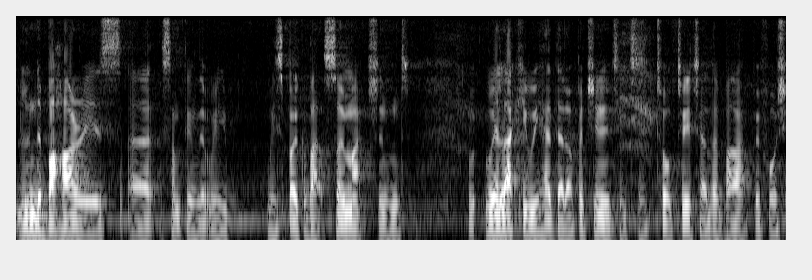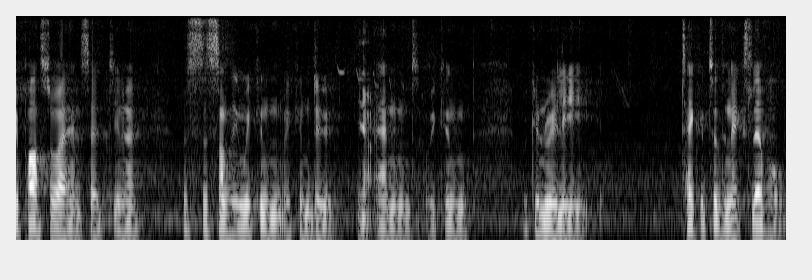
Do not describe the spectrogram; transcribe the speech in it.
Linda Bahari is uh, something that we we spoke about so much and we're lucky we had that opportunity to talk to each other about before she passed away and said you know this is something we can we can do. Yeah. and we can we can really take it to the next level.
